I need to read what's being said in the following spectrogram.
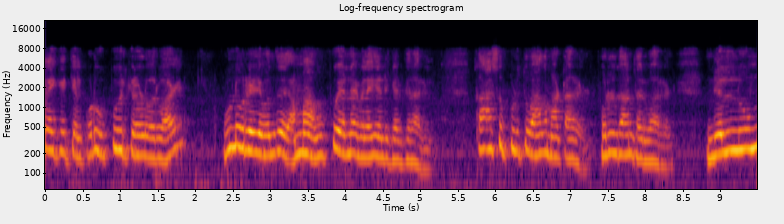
இலக்கியத்தில் கூட உப்பு விற்கிறவள் வருவாள். உள்ளூரில் வந்து அம்மா உப்பு என்ன விலை? என்று கேட்கிறார்கள். காசு கொடுத்து வாங்க மாட்டார்கள். பொருள்தான் தருவார்கள். நெல்லும்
